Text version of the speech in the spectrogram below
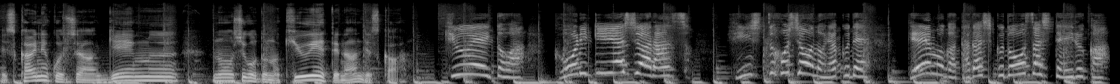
えスカイネコちゃんゲームのお仕事の QA って何ですか？QA とはクオリティアシュアランス。品質保証の略でゲームが正しく動作しているか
